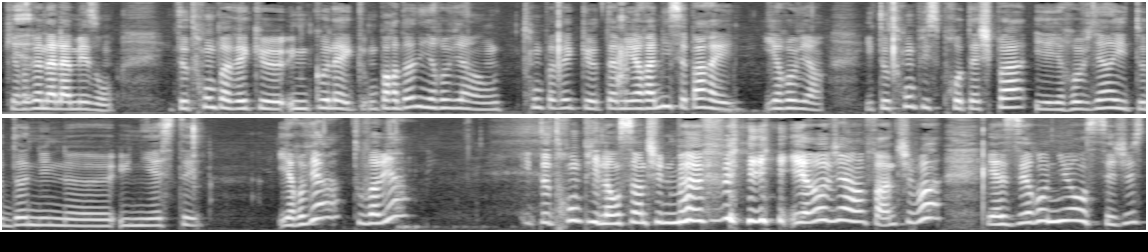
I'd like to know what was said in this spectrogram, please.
Qu'il revienne à la maison. Il te trompe avec euh, une collègue, on pardonne, il revient. On te trompe avec ta meilleure amie, c'est pareil, il revient. Il te trompe, il se protège pas, et il revient, il te donne une, une IST. Il revient, tout va bien. Il te trompe, il enceinte une meuf, il revient. Enfin, tu vois, il y a zéro nuance. C'est juste,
